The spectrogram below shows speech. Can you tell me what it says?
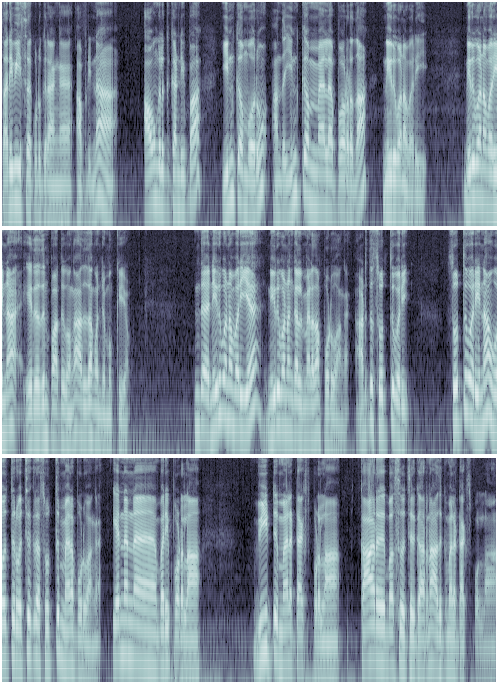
சர்வீஸை கொடுக்குறாங்க அப்படின்னா அவங்களுக்கு கண்டிப்பாக இன்கம் வரும். அந்த இன்கம் மேலே போடுறது தான் நிறுவன வரி. நிறுவன வரினா எது எதுன்னு பார்த்துக்கோங்க அதுதான் கொஞ்சம் முக்கியம். இந்த நிறுவன வரியை நிறுவனங்கள் மேலே தான் போடுவாங்க. அடுத்து சொத்து வரி. சொத்து வரினா ஒருத்தர் வச்சுருக்கிற சொத்து மேலே போடுவாங்க. என்னென்ன வரி போடலாம்? வீட்டு மேலே டேக்ஸ் போடலாம். காரு பஸ் வச்சுருக்காருன்னா அதுக்கு மேலே டேக்ஸ் போடலாம்.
